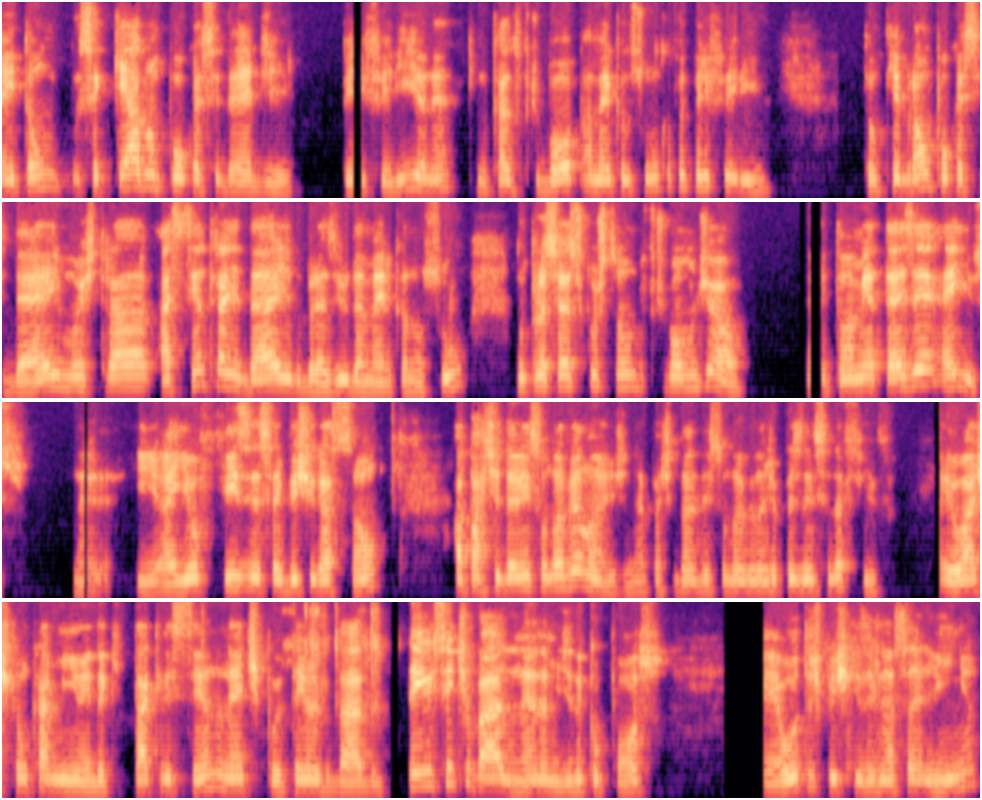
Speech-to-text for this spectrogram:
Então, você quebra um pouco essa ideia de periferia, né? Que no caso do futebol, a América do Sul nunca foi periferia. Então, quebrar um pouco essa ideia e mostrar a centralidade do Brasil e da América no Sul no processo de construção do futebol mundial. Então, a minha tese é, é isso. Né? E aí eu fiz essa investigação a partir da eleição do Avelange, né? a partir da eleição do Avelange à presidência da FIFA. Eu acho que é um caminho ainda que está crescendo, né? Tipo, eu tenho ajudado, tenho incentivado, né, na medida que eu posso, é, outras pesquisas nessa linha,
